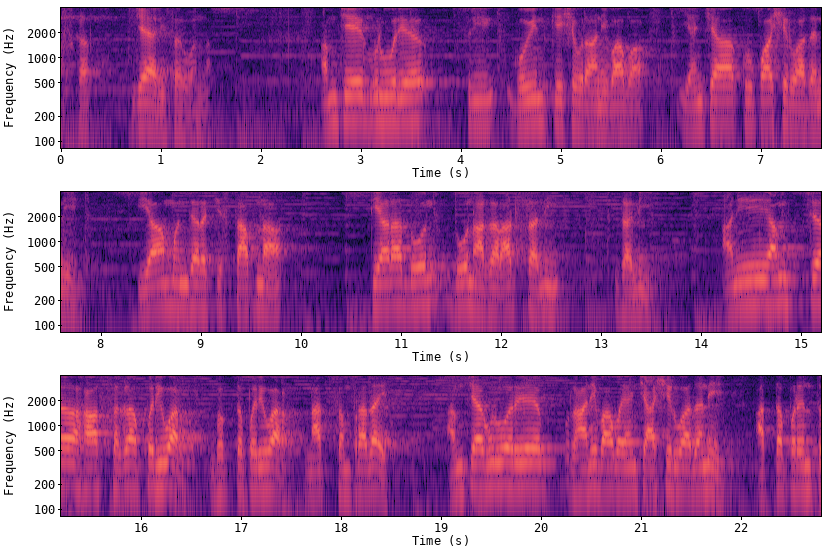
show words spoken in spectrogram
नमस्कार जय हरी सर्वांना. आमचे गुरुवर्य श्री गोविंद केशव राणे बाबा यांच्या कृपाशीर्वादाने या मंदिराची स्थापना तेरा दोन दोन हजार आठ साली झाली. आणि आमचा हा सगळा परिवार भक्त परिवार नाथ संप्रदाय आमच्या गुरुवर्य राणे बाबा यांच्या आशीर्वादाने आत्तापर्यंत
